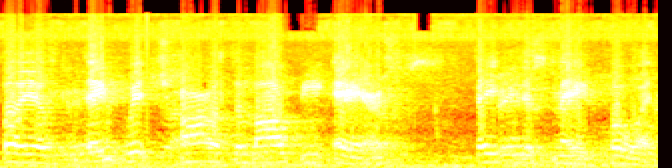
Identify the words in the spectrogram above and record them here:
For if they which are of the law be heirs, faith is made void,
